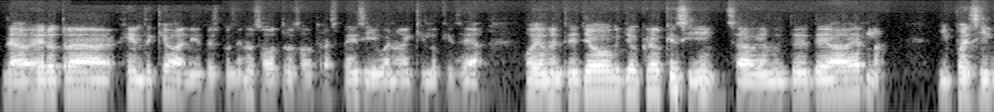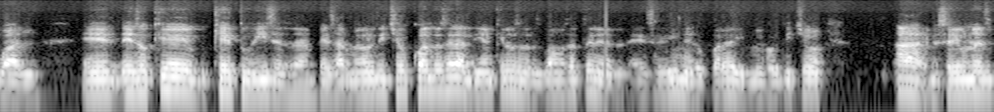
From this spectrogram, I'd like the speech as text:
debe haber otra gente que va a venir después de nosotros, otra especie, y bueno, X lo que sea. Obviamente yo, yo creo que sí, o sea, obviamente debe haberla. Y pues igual, eh, eso que, que tú dices, o sea, empezar, mejor dicho, ¿cuándo será el día en que nosotros vamos a tener ese dinero para ir, mejor dicho? A darse unas,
